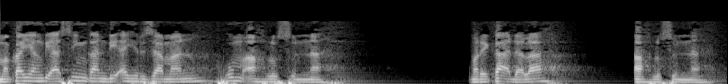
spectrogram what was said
Maka yang diasingkan di akhir zaman hum ahlu sunnah. Mereka adalah ahlu sunnah.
